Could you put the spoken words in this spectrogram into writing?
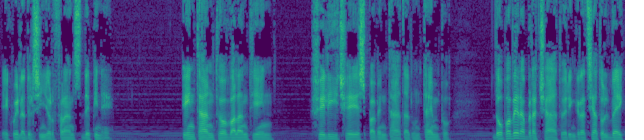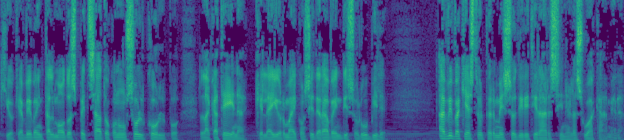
e quella del signor Franz d'Epinay. Intanto Valentine, felice e spaventata ad un tempo, dopo aver abbracciato e ringraziato il vecchio che aveva in tal modo spezzato con un sol colpo la catena che lei ormai considerava indissolubile, aveva chiesto il permesso di ritirarsi nella sua camera.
